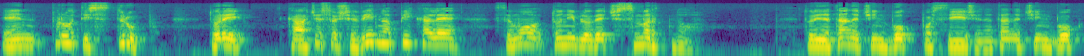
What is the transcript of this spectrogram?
en protistrup. Torej, kače so še vedno pikale, samo to ni bilo več smrtno. Torej, na ta način Bog poseže, na ta način Bog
